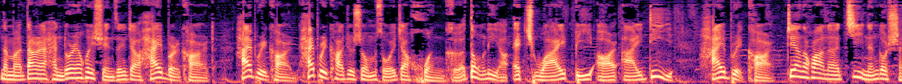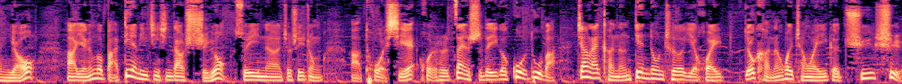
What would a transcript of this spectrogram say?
那么，当然很多人会选择一个叫 hybrid car，hybrid car，hybrid car 就是我们所谓叫混合动力啊，H Y B R I D，hybrid car。这样的话呢，既能够省油。啊，也能够把电力进行到使用，所以呢，就是一种啊妥协，或者说暂时的一个过渡吧。将来可能电动车也会有可能会成为一个趋势。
